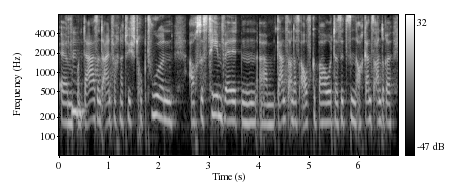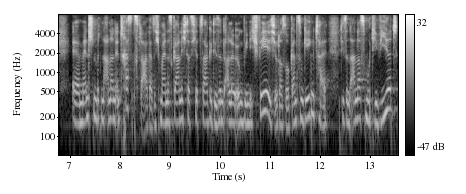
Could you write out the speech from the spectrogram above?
Ähm, mhm. Und da sind einfach natürlich Strukturen Strukturen, auch Systemwelten ähm, ganz anders aufgebaut. Da sitzen auch ganz andere äh, Menschen mit einer anderen Interessenslage. Also ich meine es gar nicht, dass ich jetzt sage, die sind alle irgendwie nicht fähig oder so. Ganz im Gegenteil, die sind anders motiviert.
